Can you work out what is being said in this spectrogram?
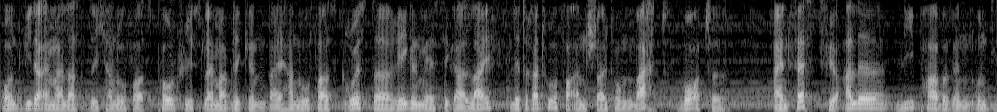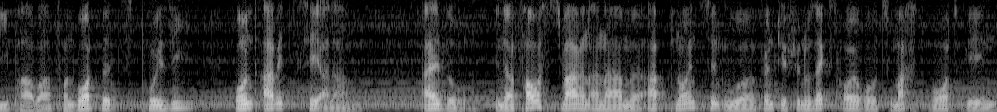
Und wieder einmal lassen sich Hannovers Poetry Slammer blicken bei Hannovers größter regelmäßiger Live-Literaturveranstaltung Macht Worte. Ein Fest für alle Liebhaberinnen und Liebhaber von Wortwitz, Poesie und ABC-Alarm. Also, in der Faustwarenannahme ab 19 Uhr könnt ihr für nur 6 Euro zu Machtwort gehen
